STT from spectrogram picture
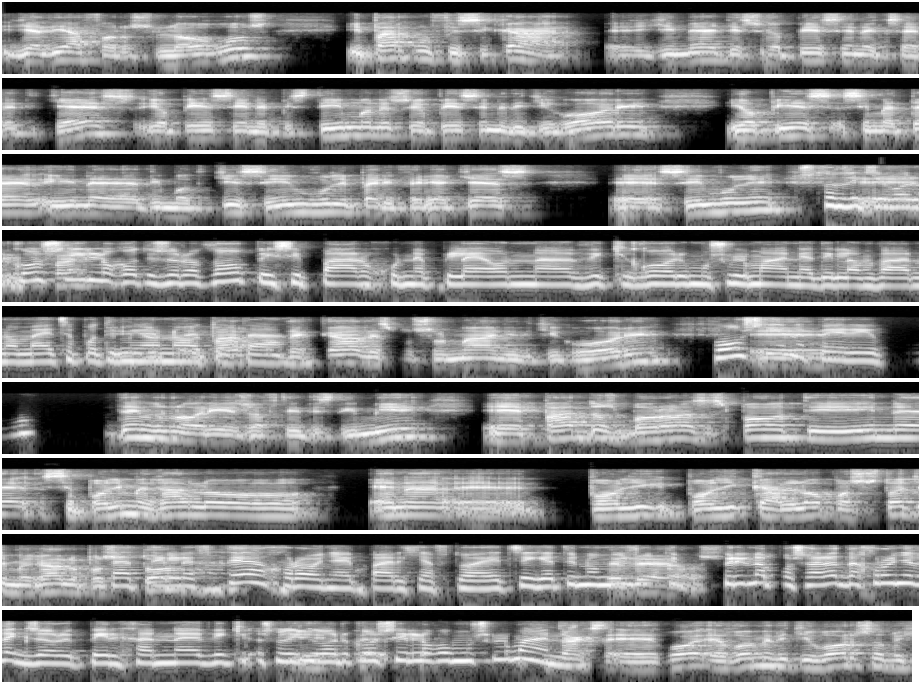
για διάφορους λόγους Υπάρχουν φυσικά ε, γυναίκες οι οποίες είναι εξαιρετικές, οι οποίες είναι επιστήμονες, οι οποίες είναι δικηγόροι, οι οποίες συμμετέ... είναι δημοτικοί σύμβουλοι, περιφερειακές ε, σύμβουλοι. Στο δικηγορικό ε, σύλλογο της Ροδόπης υπάρχουν πλέον δικηγόροι μουσουλμάνοι αντιλαμβάνομαι έτσι από τη μειονότητα. Υπάρχουν δεκάδες μουσουλμάνοι δικηγόροι. Πόσοι είναι περίπου; δεν γνωρίζω αυτή τη στιγμή. Ε, πάντως μπορώ να σας πω ότι είναι σε πολύ μεγάλο ένα ε, πολύ, πολύ καλό ποσοστό και μεγάλο ποσοστό. Τα τελευταία χρόνια υπάρχει αυτό έτσι, γιατί νομίζω Βεβαίως. ότι πριν από 40 χρόνια δεν ξέρω υπήρχαν ε, στο Δικηγορικό ε, Σύλλογο Μουσουλμάνοι. Κοιτάξτε, εγώ, εγώ είμαι δικηγόρος από το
